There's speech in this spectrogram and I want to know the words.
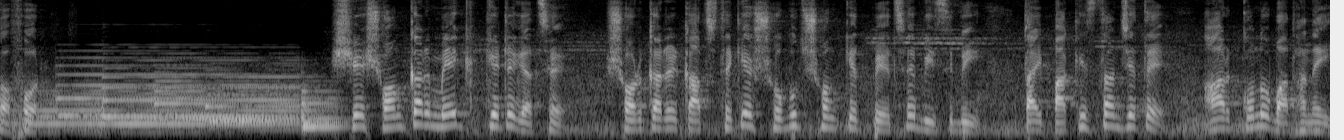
সফর। সে শঙ্কার মেঘ কেটে গেছে। সরকারের কাছ থেকে সবুজ সংকেত পেয়েছে বিসিবি। তাই পাকিস্তান যেতে আর কোনো বাধা নেই।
